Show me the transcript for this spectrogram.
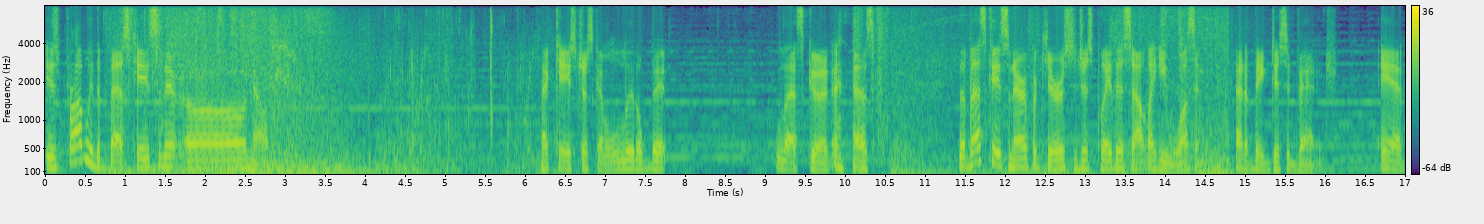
is probably the best case scenario. Oh, no. That case just got a little bit less good as the best case scenario for Cure is to just play this out like he wasn't at a big disadvantage. And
